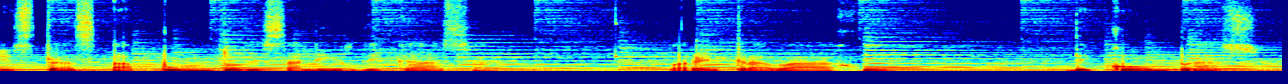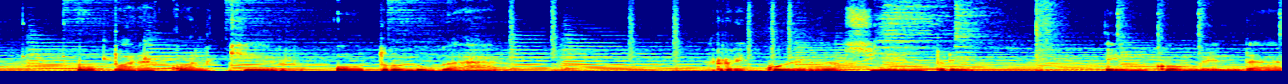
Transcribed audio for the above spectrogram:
estás a punto de salir de casa para el trabajo, de compras o para cualquier otro lugar, recuerda siempre encomendar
